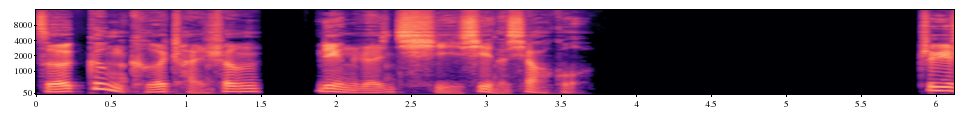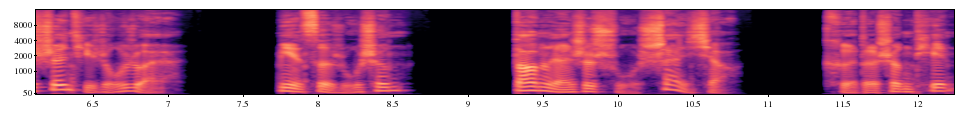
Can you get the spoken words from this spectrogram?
则更可产生令人起信的效果。至于身体柔软、面色如生，当然是属善相，可得升天；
